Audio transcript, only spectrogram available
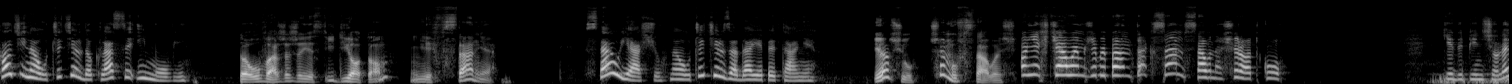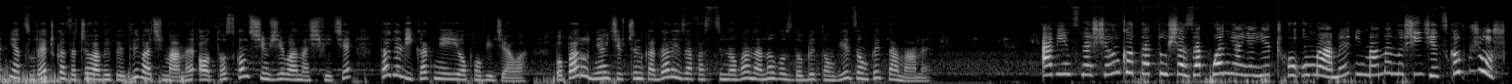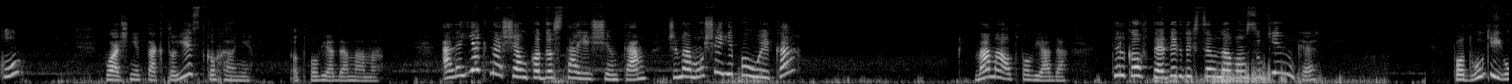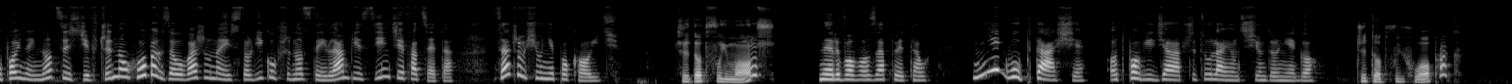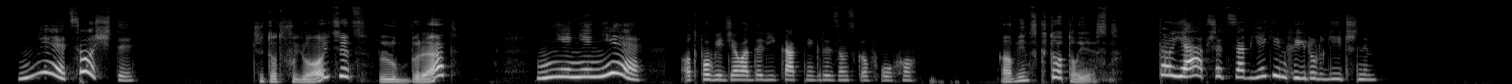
Wchodzi nauczyciel do klasy i mówi. To uważa, że jest idiotą? Niech wstanie. Wstał Jasiu. Nauczyciel zadaje pytanie. Jasiu, czemu wstałeś? Bo nie chciałem, żeby pan tak sam stał na środku. Kiedy pięcioletnia córeczka zaczęła wypytywać mamę o to, skąd się wzięła na świecie, ta delikatnie jej opowiedziała. Po paru dniach dziewczynka, dalej zafascynowana nowo zdobytą wiedzą, pyta mamę. A więc nasionko tatusia zapłania jajeczko u mamy i mama nosi dziecko w brzuszku? Właśnie tak to jest, kochanie, odpowiada mama. Ale jak nasionko dostaje się tam? Czy mamusia je połyka? Mama odpowiada, tylko wtedy, gdy chcę nową sukienkę. Po długiej, upojnej nocy z dziewczyną chłopak zauważył na jej stoliku przy nocnej lampie zdjęcie faceta. Zaczął się niepokoić. Czy to twój mąż? Nerwowo zapytał. Nie głuptasie, odpowiedziała przytulając się do niego. Czy to twój chłopak? Nie, coś ty. Czy to twój ojciec lub brat? Nie, nie, nie, odpowiedziała delikatnie, gryząc go w ucho. A więc kto to jest? To ja przed zabiegiem chirurgicznym.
